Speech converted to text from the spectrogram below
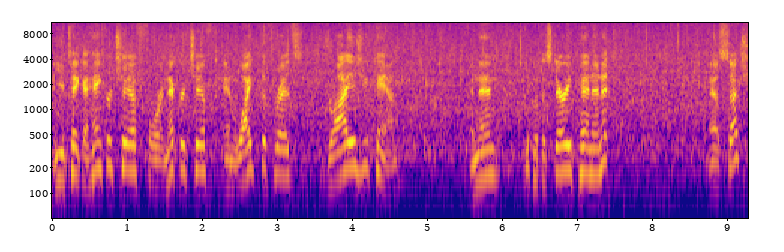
and you take a handkerchief or a neckerchief and wipe the threads dry as you can. And then you put the SteriPen in it as such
